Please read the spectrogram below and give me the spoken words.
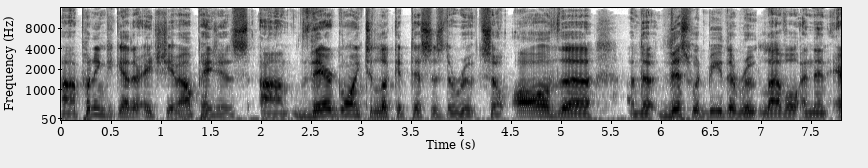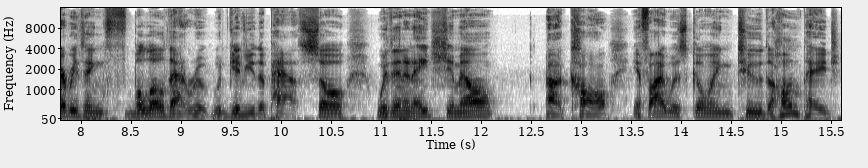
uh, putting together HTML pages, um, they're going to look at this as the root. So all of the, the this would be the root level, and then everything below that root would give you the path. So within an HTML uh, call, if I was going to the home page,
